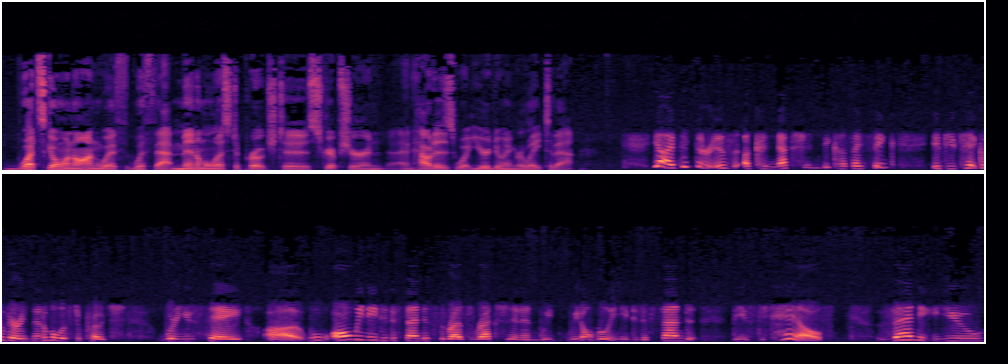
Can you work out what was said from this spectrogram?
What's going on with, with that minimalist approach to Scripture, and, and how does what you're doing relate to that? Yeah, I think there is a connection because I think if you take a very minimalist approach where you say, uh, well, all we need to defend is the resurrection, and we, we don't really need to defend these details, then you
